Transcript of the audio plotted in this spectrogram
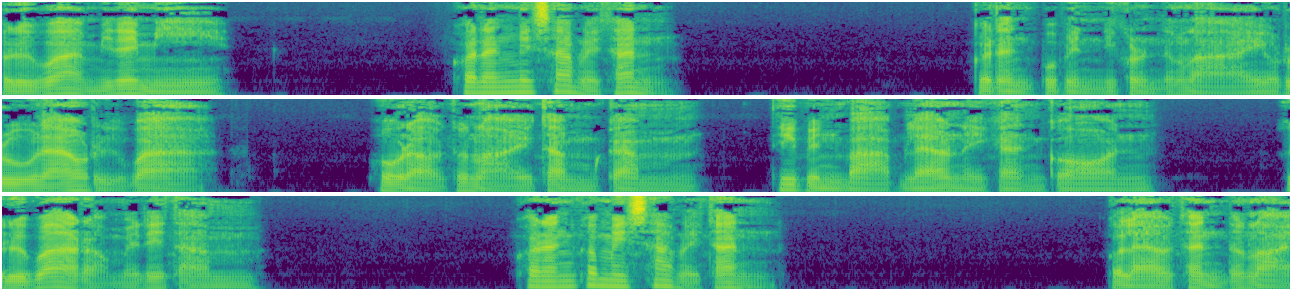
หรือว่าไม่ได้มีข้อนั้นไม่ทราบเลยท่าน ก็ดันผู้เป็นนิกรนทั้งหลายรู้แล้วหรือว่า พวกเราทั้งหลายทำกรรมที่เป็นบาปแล้วในการก่อน หรือว่าเราไม่ได้ทำข้อนั้นก็ไม่ทราบเลยท่าน ก็แล้วท่านทั้งหลาย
